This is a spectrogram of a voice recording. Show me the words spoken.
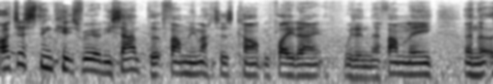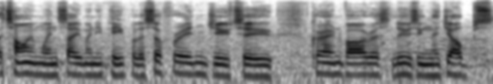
I just think it's really sad that family matters can't be played out within their family, and at a time when so many people are suffering due to coronavirus, losing their jobs,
